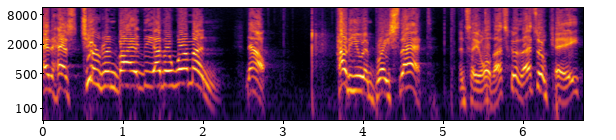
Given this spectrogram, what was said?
and has children by the other woman. Now, how do you embrace that and say, oh, that's good, that's okay?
